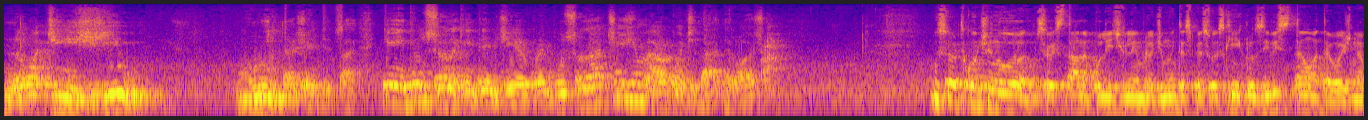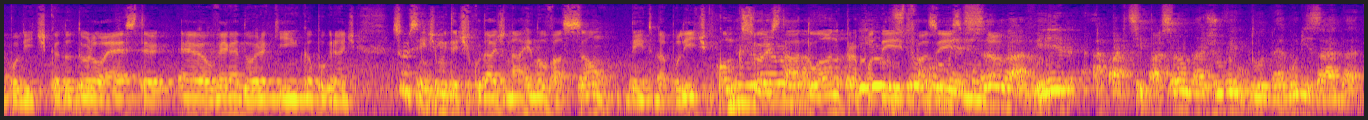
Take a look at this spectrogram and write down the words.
não atingiu muita gente, sabe? Quem impulsiona, quem teve dinheiro para impulsionar, atinge maior quantidade, é lógico. O senhor continua, o senhor está na política, lembrou de muitas pessoas que inclusive estão até hoje na política. Dr. Lester é o vereador aqui em Campo Grande. O senhor sente muita dificuldade na renovação dentro da política? Como que o senhor está atuando para poder estou fazer isso começando mudar? a ver a participação da juventude, da gurizada.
